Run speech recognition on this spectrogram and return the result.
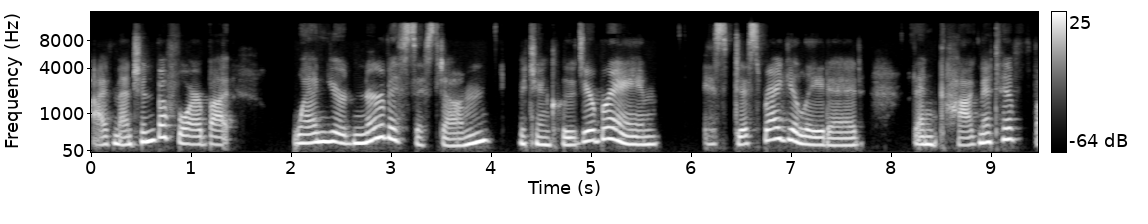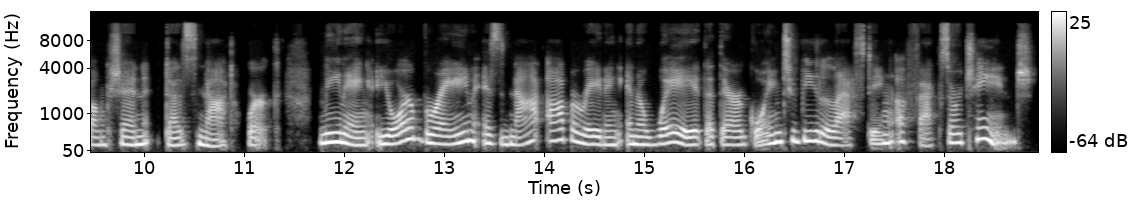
I've mentioned before, but when your nervous system, which includes your brain, is dysregulated, then cognitive function does not work, meaning your brain is not operating in a way that there are going to be lasting effects or change.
